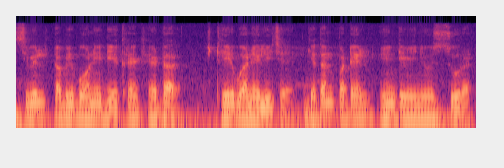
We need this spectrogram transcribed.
સિવિલ તબીબોની દેખરેખ હેઠળ સ્થિર બનેલી છે. Ketan Patel, Hind TV news Surat.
